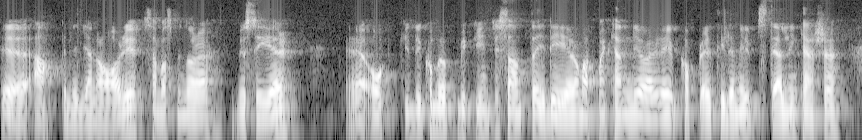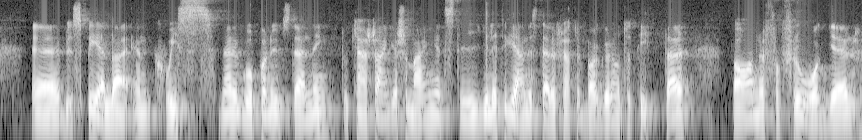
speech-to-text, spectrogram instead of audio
eh, appen i januari tillsammans med några museer. Eh, och det kom upp mycket intressanta idéer om att man kan göra det, koppla det till en utställning kanske. Spela en quiz när du går på en utställning. Då kanske engagemanget stiger lite grann istället för att du bara går runt och tittar. Barnen får frågor,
